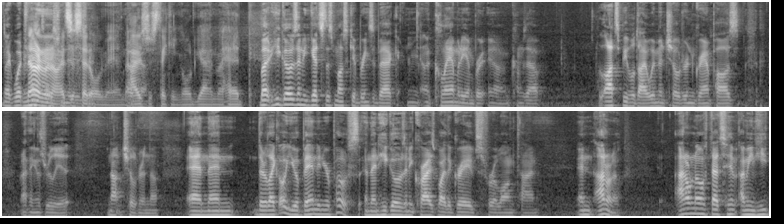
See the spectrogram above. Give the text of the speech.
Like what? No, no, no, translation It did just said old man. I was just thinking old guy in my head. But he goes and he gets this musket, brings it back. and A calamity and uh, comes out. Lots of people die: women, children, grandpas. I think that's really it. Not children though. And then they're like, "Oh, you abandoned your post." And then he goes and he cries by the graves for a long time. And I don't know. I don't know if that's him. I mean, he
